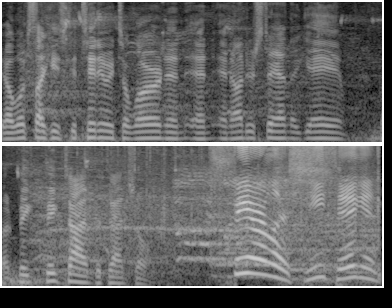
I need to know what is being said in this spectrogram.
You know, looks like he's continuing to learn and, and, and understand the game, but big big time potential. Fearless Keith Higgins.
